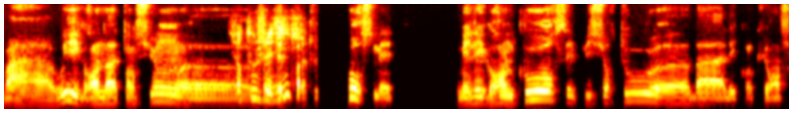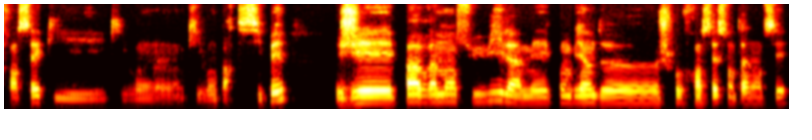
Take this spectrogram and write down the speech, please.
Bah oui, grande attention. Euh, surtout jeudi. Pas toutes les courses, mais, mais les grandes courses et puis surtout euh, bah, les concurrents français qui, qui, vont, qui vont participer. J'ai pas vraiment suivi là, mais combien de chevaux français sont annoncés?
